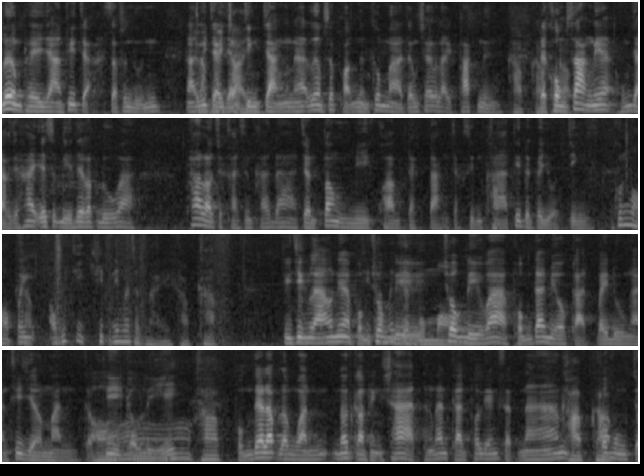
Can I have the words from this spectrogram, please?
เริ่มพยายามที่จะสนับสนุนงานวิจัยงานวิจัยอย่างจริงจังนะฮะเริ่มซัพพอร์ตเงินเข้ามาแต่ต้องใช้เวลาอีกพักหนึ่งครับครับแต่โครงสร้างเนี้ยผมอยากจะให้ s อ b ได้รับรู้ว่า ถ้าเราจะขายสินค้าได้จะต้องมีความแตกต่างจากสินค้าที่เป็นประโยชน์จริง คุณหมอไปครับเอาวิธีคิดนี่มาจากไหนครับครับ จริงๆแล้วเนี่ยผมที่โชคทำให้ดีเกิดมุมมองโชคดีว่าผมได้มีโอกาสไปดูงานที่เยอรมันกับที่เกาหลีอ๋อครับผมได้รับรางวัลนวัตกรรมแห่งชาติ ทางด้านการเพาะเลี้ยงสัตว์น้ครับำครับครบวงจ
